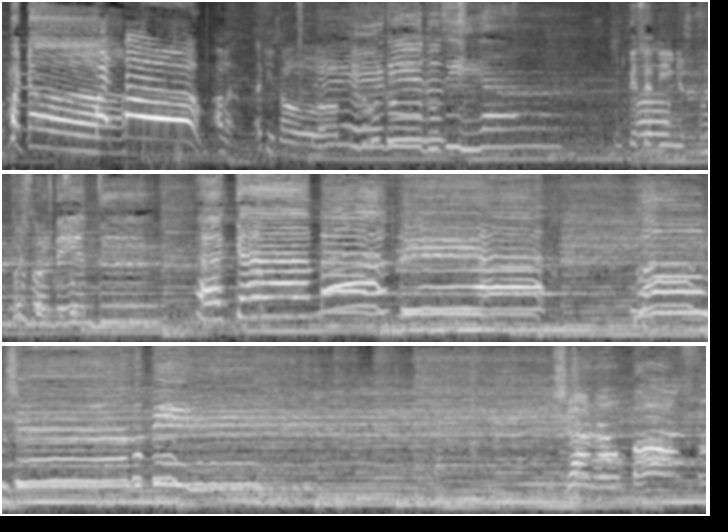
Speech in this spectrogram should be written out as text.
Porta, porta! Olha, aqui está o Pedro do dia. Somos cansadinhos. Hoje por dentro a cama fria. Longe do fim já não posso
